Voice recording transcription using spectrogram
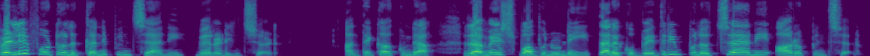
పెళ్ళి ఫోటోలు కనిపించాయని వెల్లడించాడు. అంతేకాకుండా రమేష్ బాబు నుండి తనకు బెదిరింపులు వచ్చాయని ఆరోపించారు.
